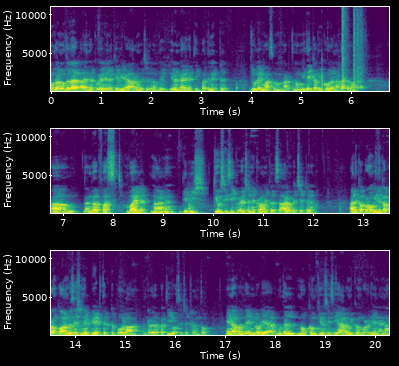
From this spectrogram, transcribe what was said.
முதல் முதல்ல இந்த குயர் இலக்கிய விழா ஆரம்பித்தது வந்து இரண்டாயிரத்தி பதினெட்டு ஜூலை மாதம் நடத்தினோம் இதே கவிக்கோல நடத்தினோம் நாங்கள் ஃபர்ஸ்ட் வயலட் நான் Girish QCC queer Chennai chronicles ஆரம்பிச்சிட்டு அதுக்கப்புறம் இதுக்கப்புறம் கான்வர்சேஷன் எப்படி எடுத்துக்கிட்டு போகலான்றதை பற்றி யோசிச்சுட்டு இருந்தோம். ஏன்னா வந்து எங்களுடைய முதல் நோக்கம் கியூசிசி ஆரம்பிக்கும் பொழுது என்னென்னா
